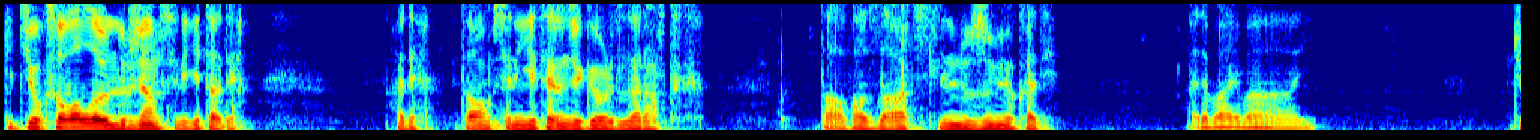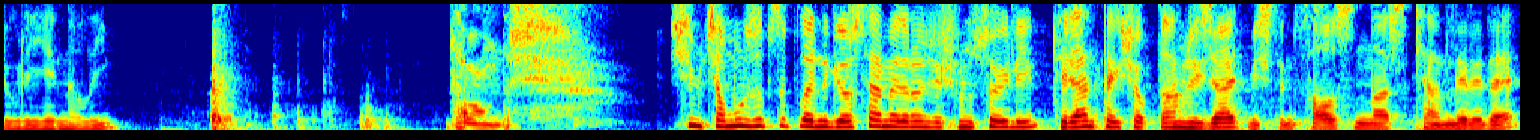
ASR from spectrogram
Git yoksa vallahi öldüreceğim seni git hadi. Hadi tamam seni yeterince gördüler artık. Daha fazla artistliğin lüzum yok hadi. Hadi bay bay. Julie yerini alayım. Tamamdır. Şimdi çamur zıp zıplarını göstermeden önce şunu söyleyeyim. Trend Pet Shop'tan rica etmiştim. Sağ olsunlar kendileri de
